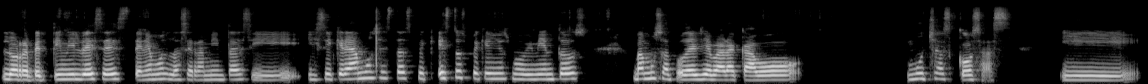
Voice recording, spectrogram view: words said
lo repetí mil veces, tenemos las herramientas y, si creamos estas, estos pequeños movimientos, vamos a poder llevar a cabo muchas cosas y,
